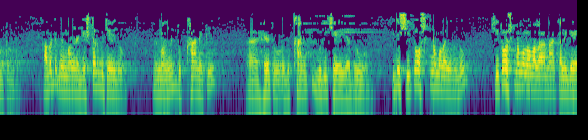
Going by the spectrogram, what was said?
ఉంటుంది. కాబట్టి మిమ్మల్ని డిస్టర్బ్ చేయదు. మిమ్మల్ని దుఃఖానికి హేతు దుఃఖానికి గురి చేయదు. ఇది శీతోష్ణముల ఎందు శీతోష్ణముల వలన కలిగే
